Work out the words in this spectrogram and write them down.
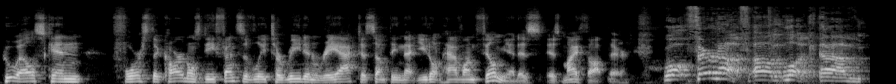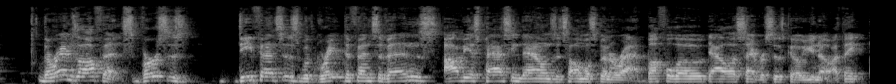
Who else can force the Cardinals defensively to read and react to something that you don't have on film yet? Is is my thought there? Well, fair enough. Um, look, um, the Rams' offense versus defenses with great defensive ends, obvious passing downs, it's almost been a wrap. Buffalo, Dallas, San Francisco, you know, I think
